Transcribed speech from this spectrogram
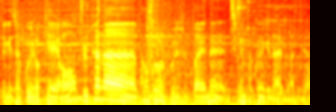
이렇게 자꾸 이렇게 어 불편한 방송을 보여줄 바에는 지금 바꾸는 게 나을 것 같아요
